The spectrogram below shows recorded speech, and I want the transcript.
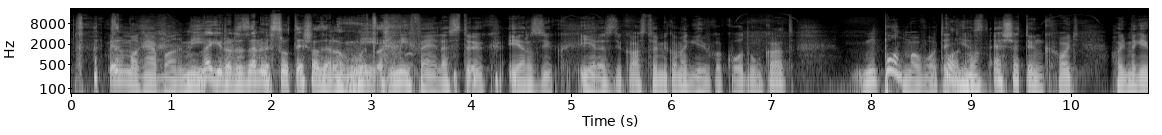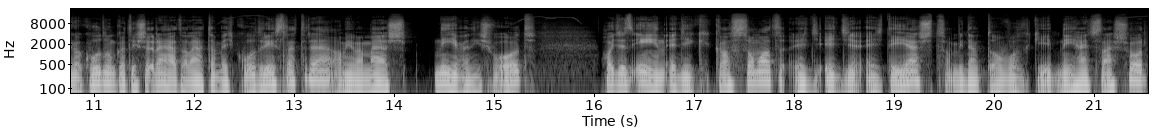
Önmagában mi, Megírod az előszót, és az elavult. mi, mi fejlesztők érzük, érezzük azt, hogy mikor megírjuk a kódunkat, pont ma volt egy Pont ilyen ma. esetünk, hogy, hogy megírjuk a kódunkat, és rátaláltam egy kódrészletre, ami már más néven is volt, hogy az én egyik klasszomat, egy, egy, egy TS-t, ami nem tudom, volt két, néhány száz sor,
